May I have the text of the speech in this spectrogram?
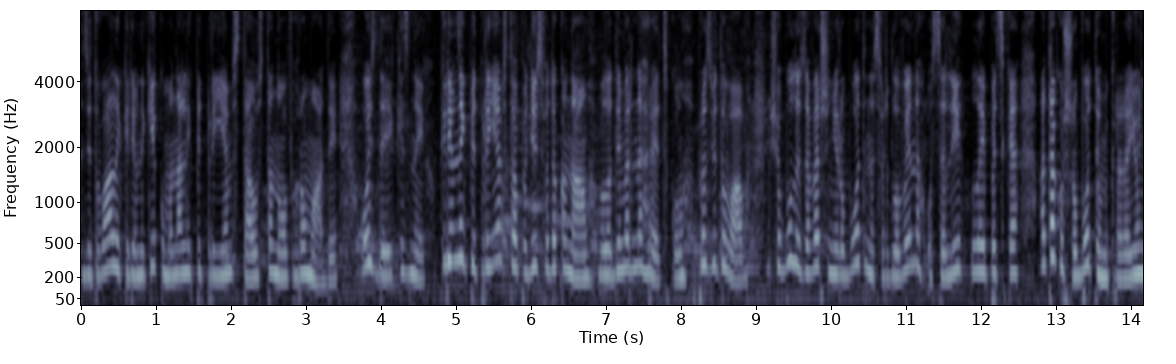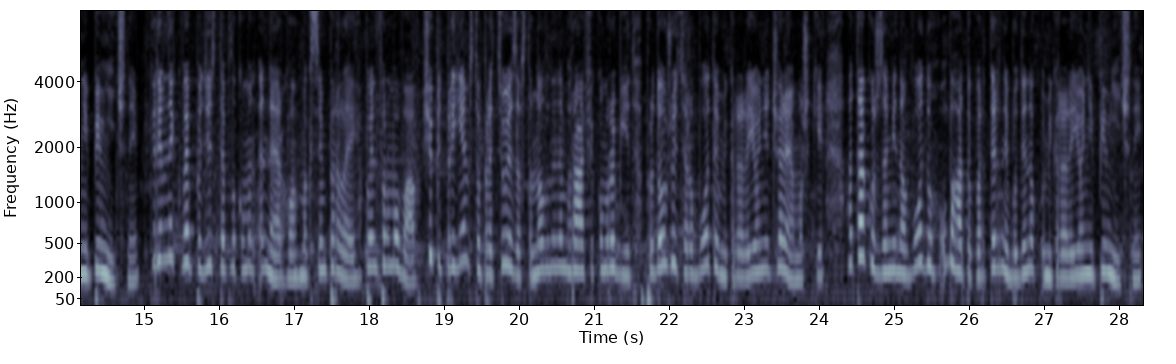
звітували керівники комунальних підприємств та установ громади. Ось деякі з них. Керівник підприємства Подільськводоканал Володимир Негрецькул прозвітував, що були завершені роботи на свердловинах у селі Липецьке, а також роботи у мікрорайоні Північний. Керівник ВЕБ Подільстеплокомуненерго Максим Перлей поінформував, що підприємство працює за встановленим графіком робіт. Продовжуються роботи у мікрорайоні Черемушки, а також заміна воду у багатоквартирний будинок у мікрорайоні Північний.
